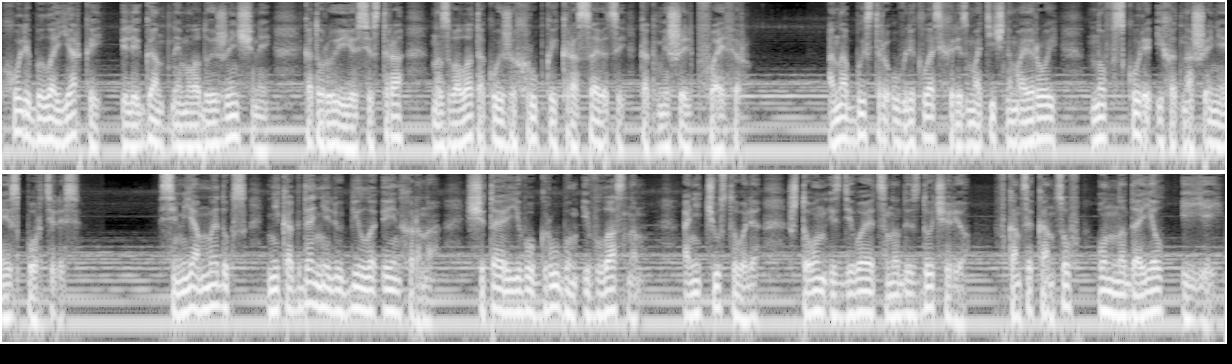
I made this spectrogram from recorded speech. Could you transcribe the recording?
Холли была яркой, элегантной молодой женщиной, которую ее сестра назвала такой же хрупкой красавицей, как Мишель Пфайфер. Она быстро увлеклась харизматичным Айрой, но вскоре их отношения испортились. Семья Медукс никогда не любила Эйнхорна, считая его грубым и властным. Они чувствовали, что он издевается над их дочерью. В конце концов, он надоел и ей.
